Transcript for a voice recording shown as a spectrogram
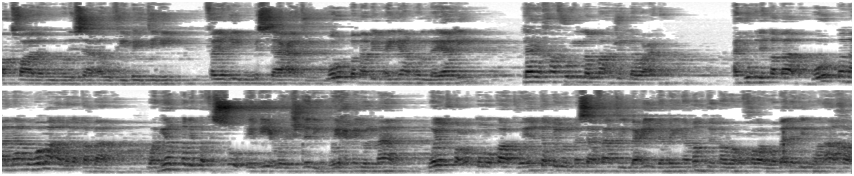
أطفاله ونساءه في بيته. فيغيب بالساعات وربما بالأيام والليالي لا يخاف إلا الله جل وعلا. أن يغلق بابه وربما نام وما أغلق بابه. وأن ينطلق في السوق يبيع ويشتري ويحمل المال ويقطع الطرقات وينتقل المسافات البعيدة بين منطقة وأخرى وبلد وآخر.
